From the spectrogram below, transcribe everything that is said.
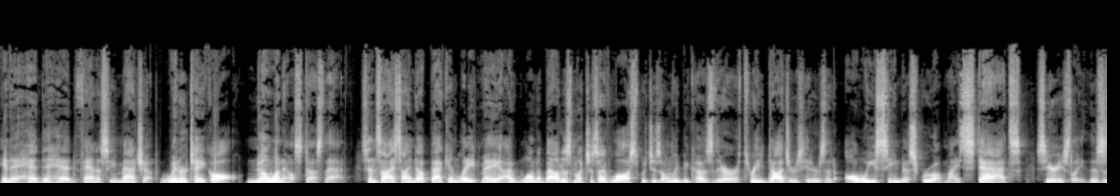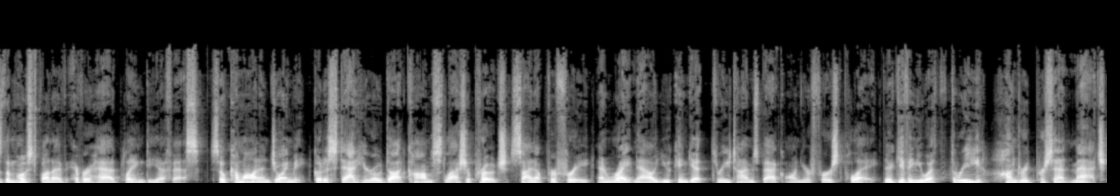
in a head to head fantasy matchup. Winner take all. No one else does that. Since I signed up back in late May, I've won about as much as I've lost, which is only because there are three Dodgers hitters that always seem to screw up my stats. Seriously, this is the most fun I've ever had playing DFS. So come on and join me. Go to stathero.com slash approach, sign up for free, and right now you can get three times back on your first play. They're giving you a 300% match.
